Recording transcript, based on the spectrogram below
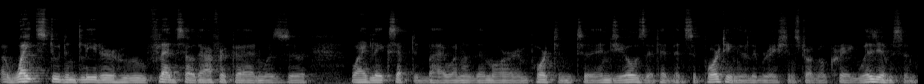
a white student leader who fled South Africa and was uh, widely accepted by one of the more important uh, NGOs that had been supporting the liberation struggle, Craig Williamson,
